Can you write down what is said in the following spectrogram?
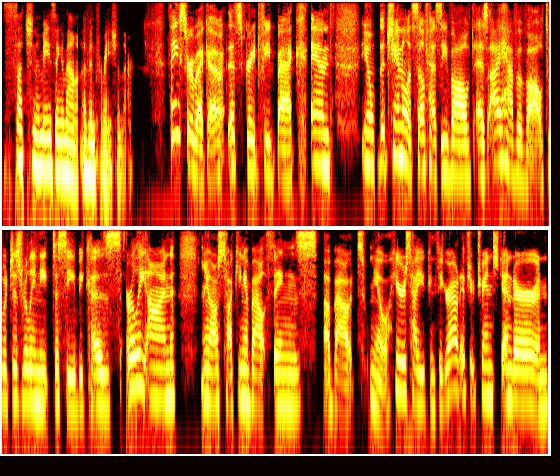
such an amazing amount of information there. Thanks, Rebecca. That's great feedback. And, you know, the channel itself has evolved as I have evolved, which is really neat to see because early on, you know, I was talking about things about, you know, here's how you can figure out if you're transgender. And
